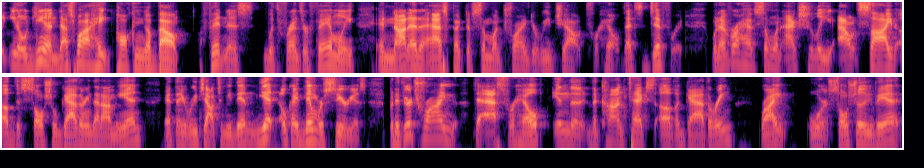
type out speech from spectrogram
you know, again, that's why I hate talking about fitness with friends or family and not at an aspect of someone trying to reach out for help. That's different. Whenever I have someone actually outside of the social gathering that I'm in, if they reach out to me, then yet okay, then we're serious. But if you're trying to ask for help in the the context of a gathering, right, or a social event,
